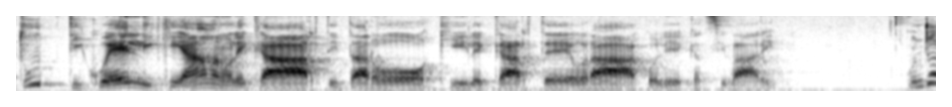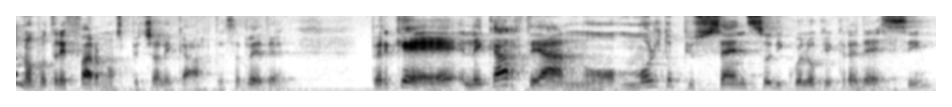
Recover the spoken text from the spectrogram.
tutti quelli che amano le carte, i tarocchi, le carte oracoli e cazzi vari. Un giorno potrei fare uno speciale carte, sapete? Perché le carte hanno molto più senso di quello che credessi.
